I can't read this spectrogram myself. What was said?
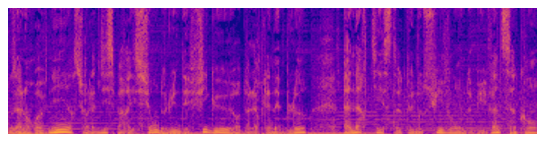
Nous allons revenir sur la disparition de l'une des figures de la planète bleue, un artiste que nous suivons depuis 25 ans,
